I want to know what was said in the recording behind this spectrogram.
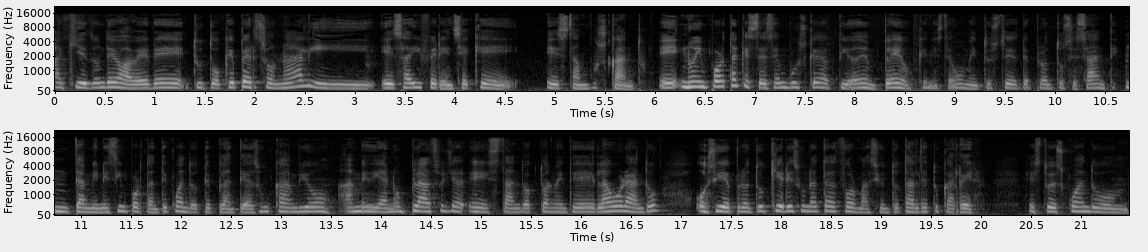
Aquí es donde va a haber eh, tu toque personal y esa diferencia que están buscando. Eh, no importa que estés en búsqueda activa de empleo, que en este momento estés de pronto cesante. Mm, también es importante cuando te planteas un cambio a mediano plazo, ya eh, estando actualmente laborando, o si de pronto quieres una transformación total de tu carrera. Esto es cuando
